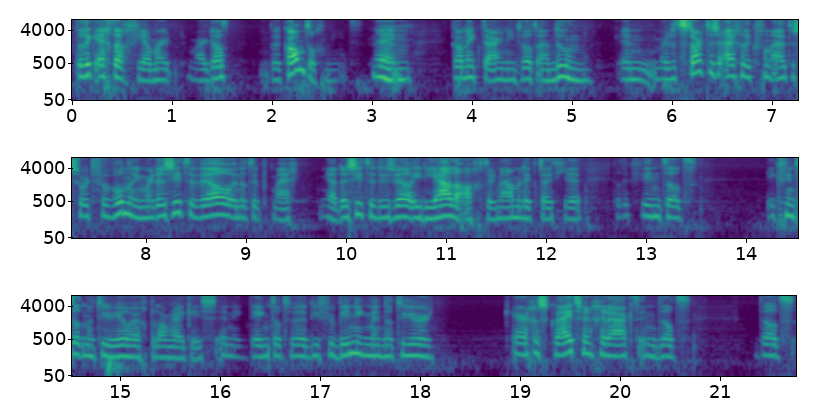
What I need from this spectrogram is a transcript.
dat ik echt dacht van ja, maar, maar dat, dat kan toch niet? Nee. En kan ik daar niet wat aan doen? En, maar dat start dus eigenlijk vanuit een soort verwondering. Maar daar zitten wel, en dat heb ik me eigenlijk, ja, daar zitten dus wel idealen achter. Namelijk dat je, dat ik vind dat, ik vind dat natuur heel erg belangrijk is. En ik denk dat we die verbinding met natuur ergens kwijt zijn geraakt. En dat dat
